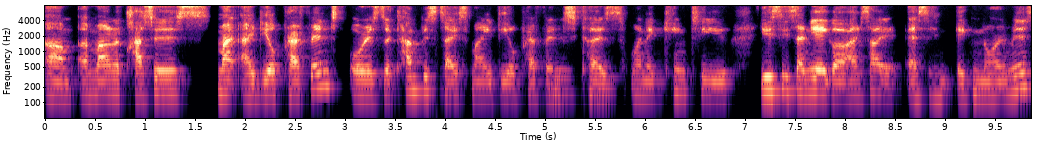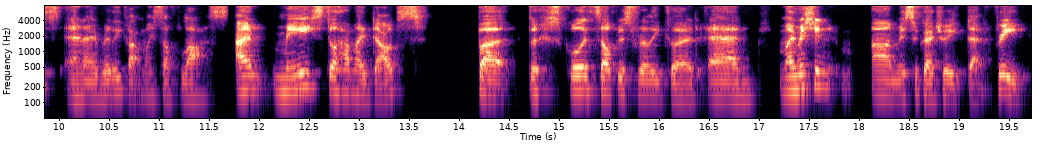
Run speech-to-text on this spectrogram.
um, amount of classes my ideal preference or is the campus size my ideal preference? Because mm-hmm. when it came to uc san diego i saw it as enormous and i really got myself lost. I may still have my doubts but the school itself is really good and my mission um, is to graduate debt free.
